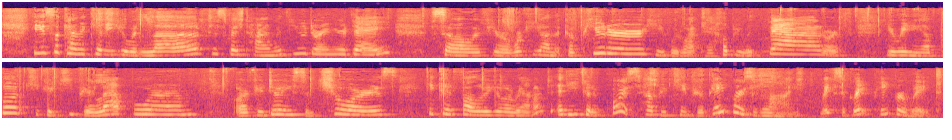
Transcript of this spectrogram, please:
he's the kind of kitty who would love to spend time with you during your day. So if you're working on the computer, he would want to help you with that. Or if you're reading a book, he could keep your lap warm. Or if you're doing some chores, he could follow you around, and he could, of course, help you keep your papers in line. Makes a great paperweight.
